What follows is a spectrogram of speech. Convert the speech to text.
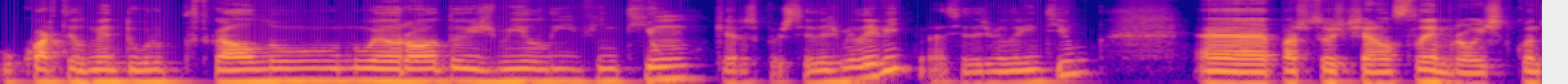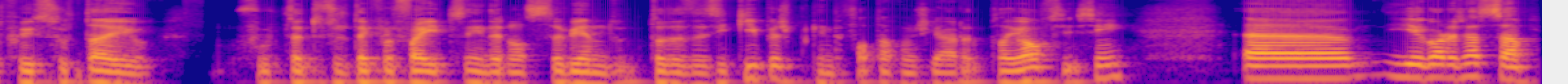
o quarto elemento do grupo Portugal no, no Euro 2021, que era de ser 2020, vai ser 2021. Uh, para as pessoas que já não se lembram, isto quando foi o sorteio, foi, portanto, o sorteio foi feito ainda não sabendo todas as equipas, porque ainda faltavam jogar playoffs e assim. Uh, e agora já sabe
